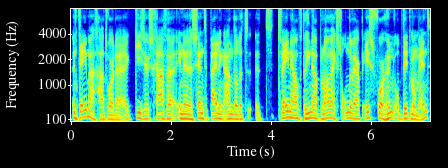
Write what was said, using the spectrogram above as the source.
een thema gaat worden. Kiezers gaven in een recente peiling aan dat het het twee na of drie na belangrijkste onderwerp is voor hun op dit moment.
